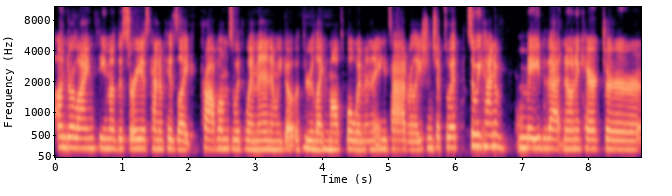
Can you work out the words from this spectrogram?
underlying theme of the story is kind of his like problems with women, and we go through like Mhm. multiple women that he's had relationships with. So we kind of made that Nona character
